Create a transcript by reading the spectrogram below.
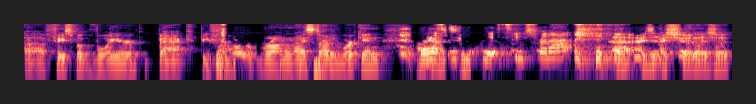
uh, Facebook voyeur back before Ron and I started working. I had some, thanks for that. uh, I, I, should. I should.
